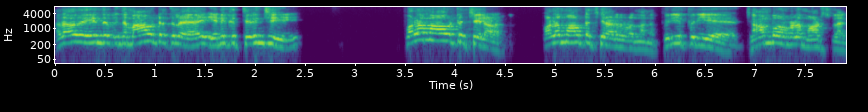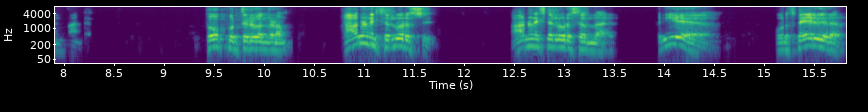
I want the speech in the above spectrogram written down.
அதாவது இந்த இந்த மாவட்டத்துல எனக்கு தெரிஞ்சு பல மாவட்ட செயலாளர்கள் பல மாவட்ட செயலாளர்கள் வந்தாங்க. பெரிய பெரிய ஜாம்பவங்களை மாவட்ட செயலாளர் இருந்தாங்க. தோப்பூர் திருவங்கடம் ஆரணி செல்வரசு ஆரணி செல்வரசு இருந்தார். பெரிய ஒரு செயல் வீரர்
